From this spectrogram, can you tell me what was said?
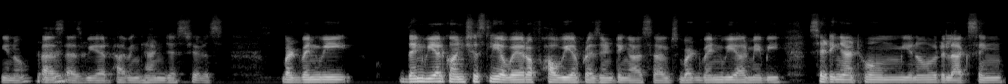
you know mm-hmm. as as we are having hand gestures but when we then we are consciously aware of how we are presenting ourselves but when we are maybe sitting at home you know relaxing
